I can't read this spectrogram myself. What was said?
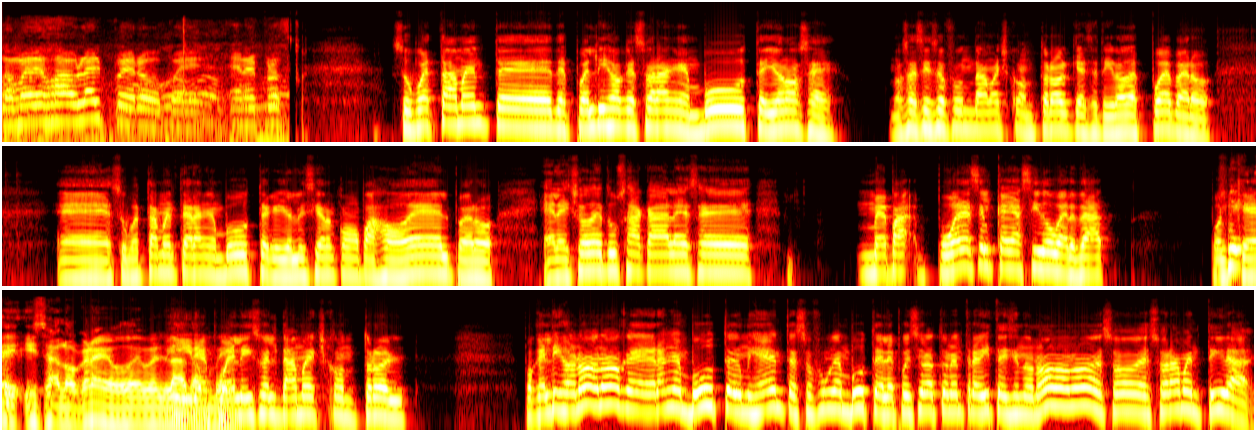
no me dejo hablar, pero pues en el próximo. Supuestamente después dijo que eso eran embustes, yo no sé. No sé si eso fue un damage control que se tiró después, pero eh, supuestamente eran embustes que ellos lo hicieron como para joder, pero el hecho de tú sacar ese... Me puede ser que haya sido verdad, porque... y, y se lo creo, de verdad. y después también. le hizo el damage control. Porque él dijo, no, no, que eran embustes, mi gente, eso fue un embuste. Y después hizo una entrevista diciendo, no, no, no, eso, eso era mentira.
